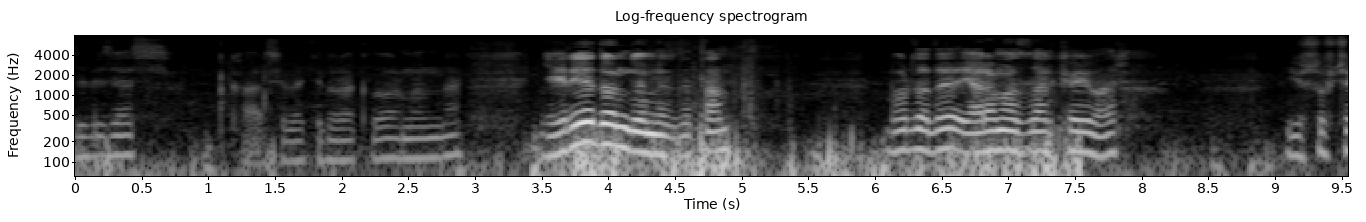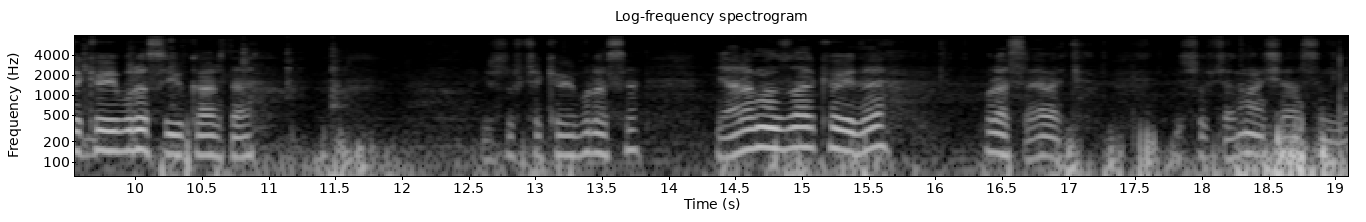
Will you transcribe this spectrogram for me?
gideceğiz. Karşıdaki duraklı ormanından. Geriye döndüğümüzde tam burada da Yaramazlar Köyü var. Yusufça köyü burası yukarıda. Yusufça köyü burası. Yaramazlar köyü de burası evet. Yusufça'nın aşağısında.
